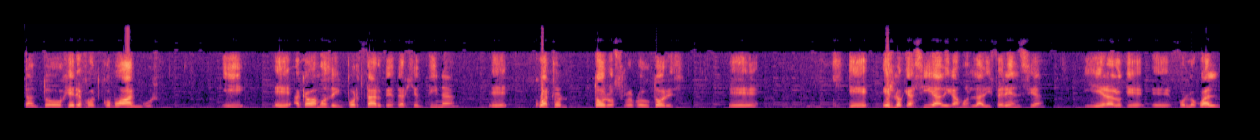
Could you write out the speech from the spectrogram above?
tanto Hereford como Angus, y acabamos de importar desde Argentina cuatro toros reproductores eh, que es lo que hacía, digamos, la diferencia y era lo que, eh, por lo cual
